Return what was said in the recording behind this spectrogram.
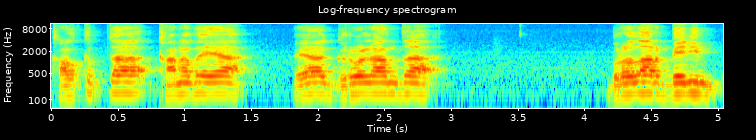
Kalkıp da Kanada'ya veya Grönland'a buralar benim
